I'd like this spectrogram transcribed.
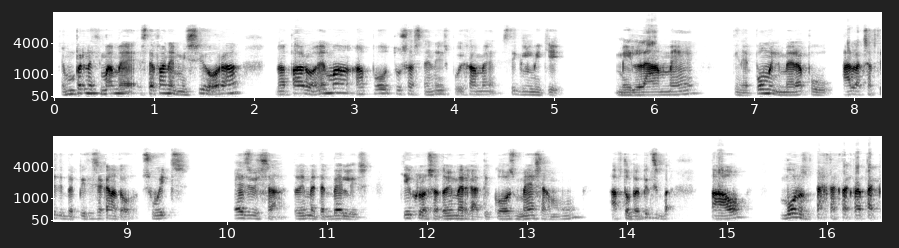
Και μου παίρνει, θυμάμαι, Στέφανε, μισή ώρα να πάρω αίμα από τους ασθενείς που είχαμε στην κλινική. Μιλάμε την επόμενη μέρα που άλλαξα αυτή την πεποίθηση, έκανα το switch, έσβησα το είμαι τεμπέλης, κύκλωσα το είμαι εργατικός μέσα μου, αυτοπεποίθηση. Πάω, μόνος μου, τάκ, τάκ, τάκ, τάκ,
